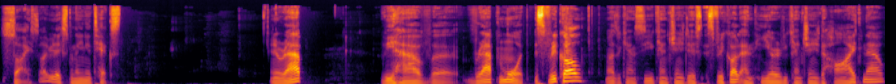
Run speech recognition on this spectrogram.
size I will explain in text in wrap we have uh, wrap mode spherical as you can see you can change this spherical and here you can change the height now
